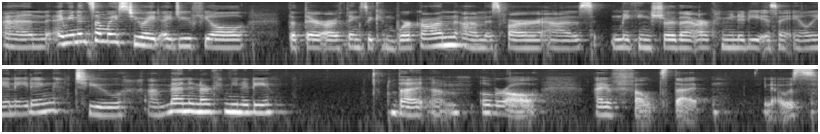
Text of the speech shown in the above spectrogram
And I mean, in some ways too, I, I do feel that there are things we can work on um, as far as making sure that our community isn't alienating to um, men in our community. But um, overall, I've felt that, you know, it was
